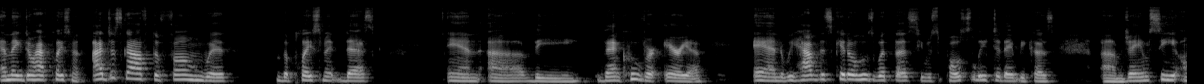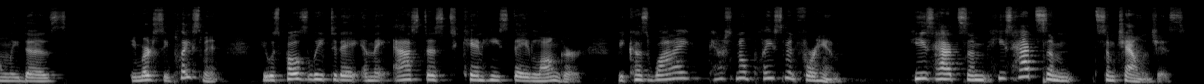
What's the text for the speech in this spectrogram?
and they don't have placement. I just got off the phone with the placement desk in uh, the Vancouver area. And we have this kiddo who's with us. He was supposed to leave today because um, JMC only does emergency placement. He was supposed to leave today, and they asked us, can he stay longer? Because why? There's no placement for him. He's had some. He's had some some challenges.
